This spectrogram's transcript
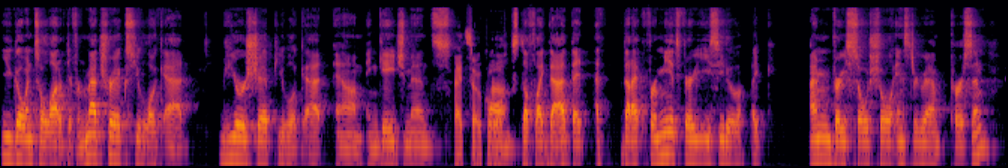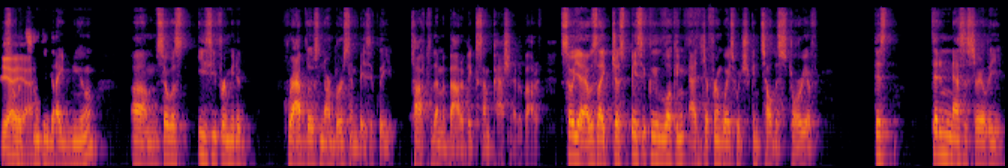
you go into a lot of different metrics. You look at viewership, you look at um, engagements, that's so cool. um, stuff like that. That that I, for me, it's very easy to like. I'm a very social Instagram person, yeah, so yeah. it's something that I knew. Um, so it was easy for me to grab those numbers and basically talk to them about it because I'm passionate about it. So yeah, it was like just basically looking at different ways which you can tell the story of this didn't necessarily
